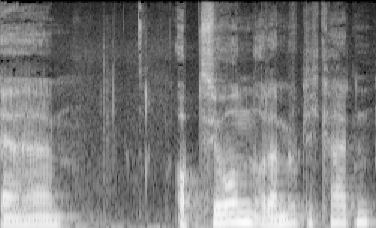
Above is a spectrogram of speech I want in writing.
äh, Optionen oder Möglichkeiten?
